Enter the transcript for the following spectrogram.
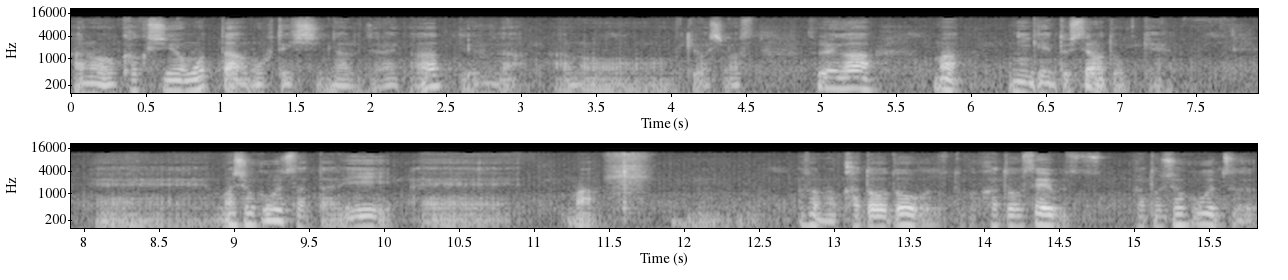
あの確信を持った目的地になるんじゃないかなっていうふうなあの気はします。それが、まあ、人間としての特権、えーまあ、植物だったり、えーまあ、うん、その下等動物とか下等生物下等植物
